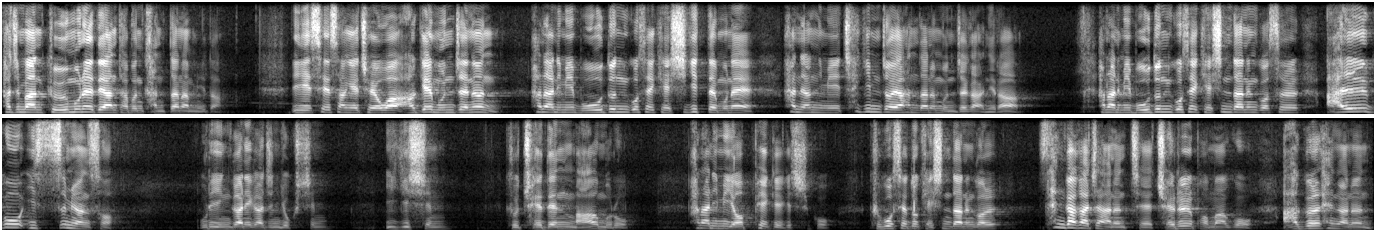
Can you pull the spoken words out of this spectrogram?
하지만 그 의문에 대한 답은 간단합니다. 이 세상의 죄와 악의 문제는 하나님이 모든 곳에 계시기 때문에 하나님이 책임져야 한다는 문제가 아니라 하나님이 모든 곳에 계신다는 것을 알고 있으면서 우리 인간이 가진 욕심, 이기심, 그 죄된 마음으로 하나님이 옆에 계시고 그곳에도 계신다는 걸 생각하지 않은 채 죄를 범하고 악을 행하는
